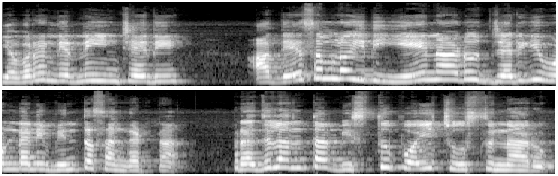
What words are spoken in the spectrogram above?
ఎవరు నిర్ణయించేది? ఆ దేశంలో ఇది ఏనాడు జరిగి ఉండని వింత సంఘటన. ప్రజలంతా విస్తుపోయి చూస్తున్నారు.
